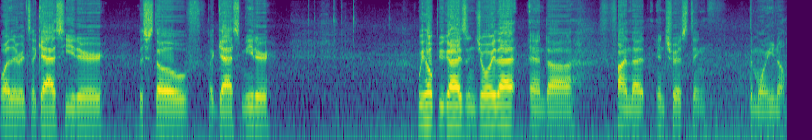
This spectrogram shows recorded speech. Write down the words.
whether it's a gas heater, the stove, a gas meter. We hope you guys enjoy that and uh, find that interesting the more you know.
